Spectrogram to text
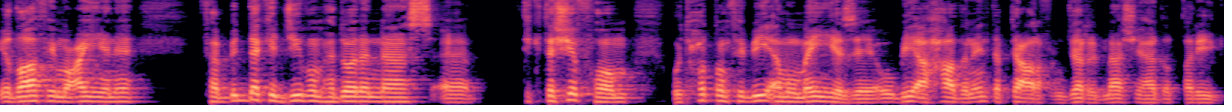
إضافة معينة. فبدك تجيبهم هدول الناس آه، تكتشفهم وتحطهم في بيئة مميزة وبيئة حاضنة. أنت بتعرف مجرد ماشي هذا الطريق.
